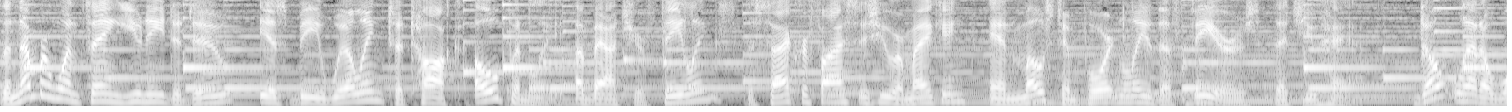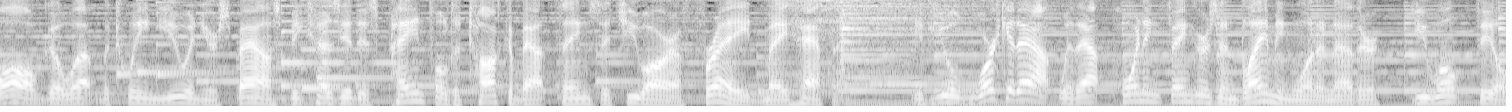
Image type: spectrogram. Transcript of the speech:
The number one thing you need to do is be willing to talk openly about your feelings, the sacrifices you are making, and most importantly, the fears that you have. Don't let a wall go up between you and your spouse because it is painful to talk about things that you are afraid may happen. If you'll work it out without pointing fingers and blaming one another, you won't feel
